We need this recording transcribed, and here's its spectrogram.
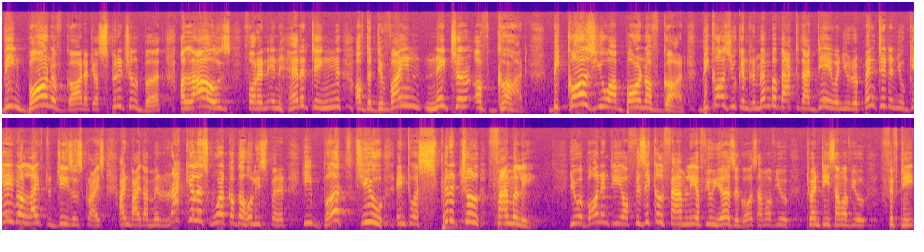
Being born of God at your spiritual birth allows for an inheriting of the divine nature of God. Because you are born of God, because you can remember back to that day when you repented and you gave your life to Jesus Christ, and by the miraculous work of the Holy Spirit, He birthed you into a spiritual family. You were born into your physical family a few years ago, some of you 20, some of you 50.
